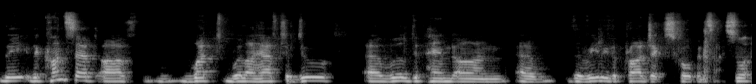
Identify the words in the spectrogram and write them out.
the, the concept of what will I have to do uh, will depend on uh, the really the project scope and size. So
